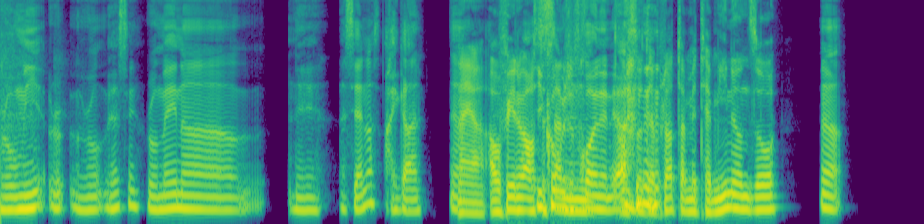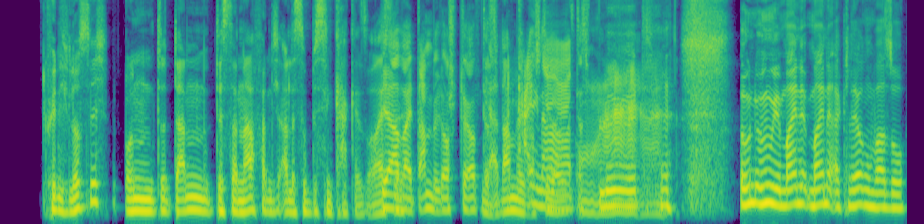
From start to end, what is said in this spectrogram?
Romy, Ro, wer ist die? Romana. Nee, ist sie anders? Ach, egal. Ja. Naja, auf jeden Fall auch Die komische dann, Freundin, ja. Auch so der Plot dann mit Termine und so. Ja. Finde ich lustig. Und dann, das danach fand ich alles so ein bisschen kacke. So, Ja, weil Dumbledore stirbt. Das Ja, ja, Dumbledore keiner, stirbt. das ist blöd. Und irgendwie meine, meine Erklärung war so,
